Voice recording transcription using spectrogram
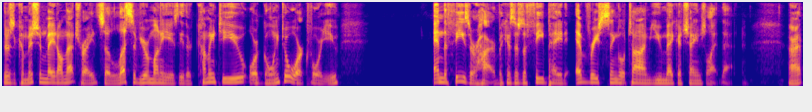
there's a commission made on that trade. So less of your money is either coming to you or going to work for you. And the fees are higher because there's a fee paid every single time you make a change like that. All right.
